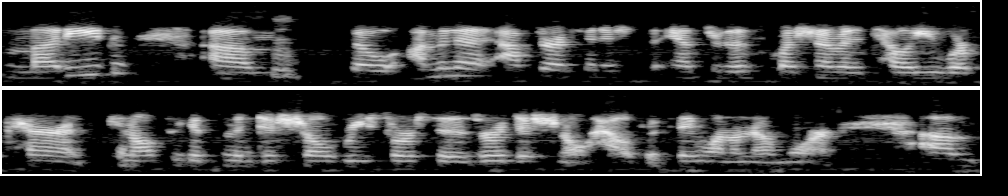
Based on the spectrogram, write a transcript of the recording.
muddied. Um, so I'm gonna, after I finish the answer to this question, I'm gonna tell you where parents can also get some additional resources or additional help if they want to know more. Um,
